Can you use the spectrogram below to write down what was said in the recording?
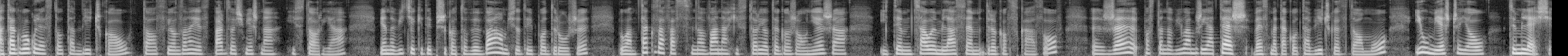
A tak w ogóle z tą tabliczką, to związana jest bardzo śmieszna historia. Mianowicie, kiedy przygotowywałam się do tej podróży, byłam tak zafascynowana historią tego żołnierza i tym całym lasem drogowskazów, że postanowiłam, że ja też wezmę taką tabliczkę z domu i umieszczę ją w tym lesie.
